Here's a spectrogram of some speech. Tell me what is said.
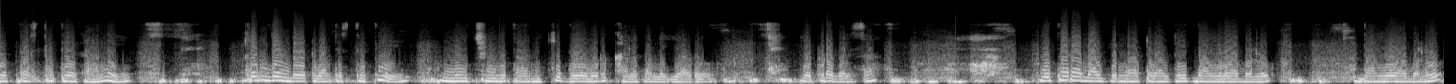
గొప్ప స్థితే కానీ కింద ఉండేటువంటి స్థితి నీ జీవితానికి దేవుడు కలగనియ్యాడు. ఎప్పుడో తెలుసా? ఇతరమైనటువంటి దైవములు దైవములు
